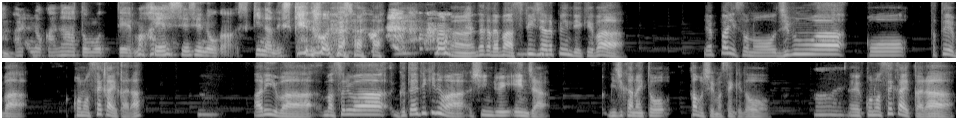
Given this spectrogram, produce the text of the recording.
うん。あるのかなと思って、まあ、林先生の方が好きなんですけど、うん。だからまあ、スピリチュアルペインでいけば、やっぱりその自分は、こう、例えば、この世界から、うんあるいは、まあそれは具体的には親類縁者、身近な人かもしれませんけど、はい。えーこの世界から、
